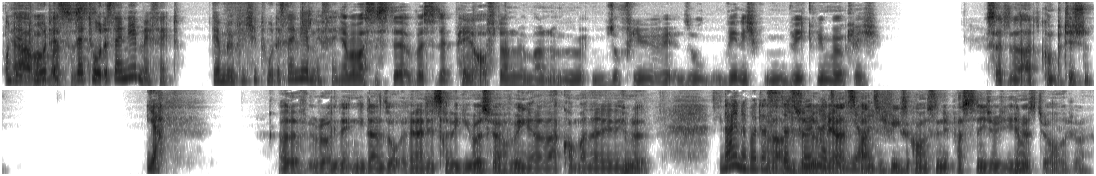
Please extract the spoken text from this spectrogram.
Und Ja, der, Tod ist, ist- der Tod ist ein Nebeneffekt. Der mögliche Tod ist ein Nebeneffekt. Ja, aber was ist der, was ist der Payoff dann, wenn man ähm, so viel, so wenig wiegt wie möglich? Ist das eine Art Competition? Ja. Also, oder denken die dann so, wenn das jetzt religiös wäre, von wegen, ja, danach kommt man dann in den Himmel. Nein, aber das Oder ist das also, wenn du mehr als Schönheitsideal. 20 wiegst, kommst du nicht, passt du nicht durch die Himmelstür. Oder?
